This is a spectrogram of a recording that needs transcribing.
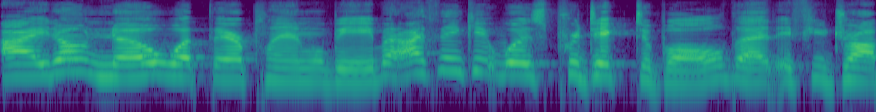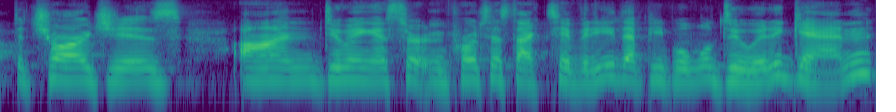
I don't know what their plan will be, but I think it was predictable that if you drop the charges on doing a certain protest activity that people will do it again.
